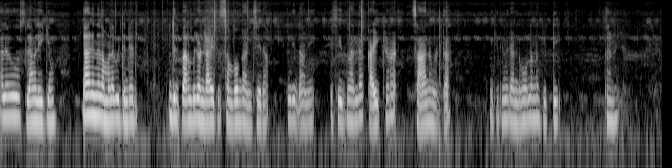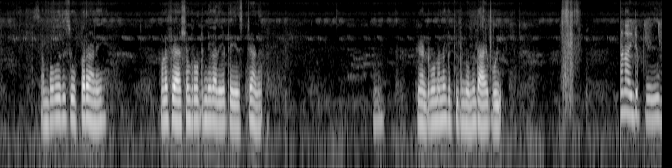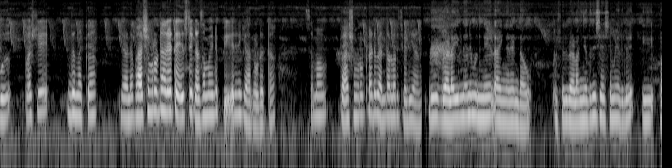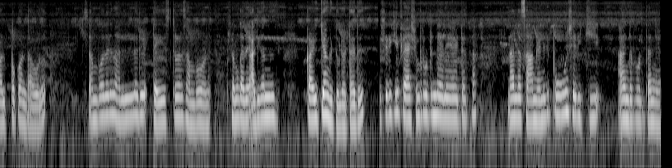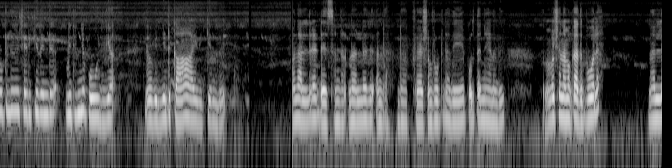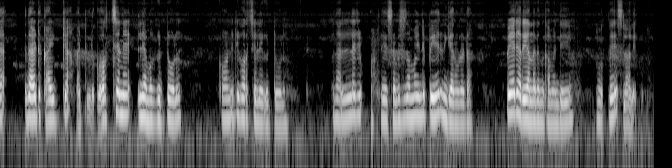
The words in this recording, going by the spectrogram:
Hello അസ്സാം വലൈക്കും ഞാനിന്ന് നമ്മളെ വീട്ടിന്റെ ഇതിൽ പറമ്പിലുണ്ടായൊരു സംഭവം കാണിച്ചു തരാം. ഇത് ഇതാണ്. പക്ഷേ ഇത് നല്ല കഴിക്കണ സാധനം കിട്ടുക എനിക്കിതിന് രണ്ട് മൂന്നെണ്ണം കിട്ടി. ആണ് സംഭവം ഇത് സൂപ്പറാണ്. നമ്മളെ ഫാഷൻ ഫ്രൂട്ടിന്റെ കഥയെ ടേസ്റ്റാണ്. രണ്ട് മൂന്നെണ്ണം കിട്ടിയിട്ടുണ്ട്. ഒന്ന് താഴെ പോയി. ആണ് അതിന്റെ പൂവ്. പക്ഷേ ഇതെന്നൊക്കെ ഇതാണ് പാഷൻ ഫ്രൂട്ട് നല്ല ടേസ്റ്റ് ഒക്കെയാണ്. സംഭവം അതിന്റെ പേരെനിക്ക് അറിഞ്ഞൂട് കേട്ടോ സംഭവം പാഷൻ ഫ്രൂട്ടായിട്ട് ബന്ധമുള്ളൊരു ചെടിയാണ്. ഇത് വിളയുന്നതിന് മുന്നേ ഇങ്ങനെ ഉണ്ടാവും. പക്ഷെ ഇത് വിളഞ്ഞതിന് ശേഷമേ ഇതിൽ ഈ പൾപ്പൊക്കെ ഉണ്ടാവുള്ളൂ. സംഭവം അതൊരു നല്ലൊരു ടേസ്റ്റുള്ള സംഭവമാണ്. പക്ഷെ നമുക്കത് അധികം കഴിക്കാൻ കിട്ടില്ല കേട്ടോ ഇത്. ശരിക്കും ഫാഷൻ ഫ്രൂട്ടിന്റെ ഇലയായിട്ടൊക്കെ നല്ല സാമ്യമാണ് ഇത് പൂവും ശരിക്ക് അതിന്റെ പോലെ തന്നെ ഫ്രൂട്ടിൽ ശരിക്കും ഇതിന്റെ വിരിഞ്ഞ് പോവില്ല. വിരിഞ്ഞിട്ട് കാ ആയി നിൽക്കുന്നുണ്ട്. അപ്പോൾ നല്ലൊരു ഡ്രസ്സുണ്ട് നല്ലൊരു എന്താ എന്താ ഫാഷൻ ഫ്രൂട്ടിന് അതേപോലെ തന്നെയാണിത്. പക്ഷെ നമുക്കതുപോലെ നല്ല ഇതായിട്ട് കഴിക്കാൻ പറ്റുള്ളൂ കുറച്ച് തന്നെ അല്ലേ നമുക്ക് കിട്ടുള്ളൂ ക്വാണ്ടിറ്റി കുറച്ചല്ലേ കിട്ടുള്ളൂ അപ്പോൾ നല്ലൊരു ടേസ്റ്റ് പക്ഷെ സംഭവം ഇതിന്റെ പേര് എനിക്ക് അറിഞ്ഞൂടാ കേട്ടോ പേരറിയാവുന്നവരൊന്ന് കമന്റ് ചെയ്യും. ഓക്കെ അസ്സാം വലൈക്കും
